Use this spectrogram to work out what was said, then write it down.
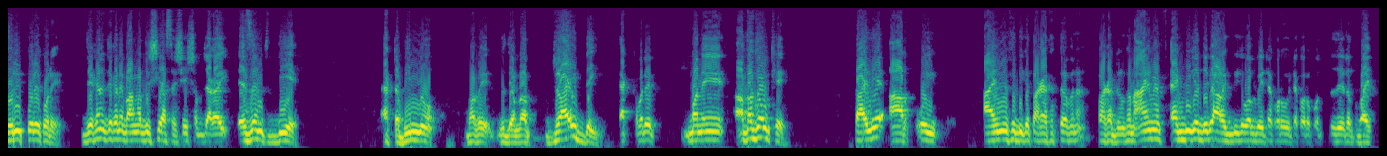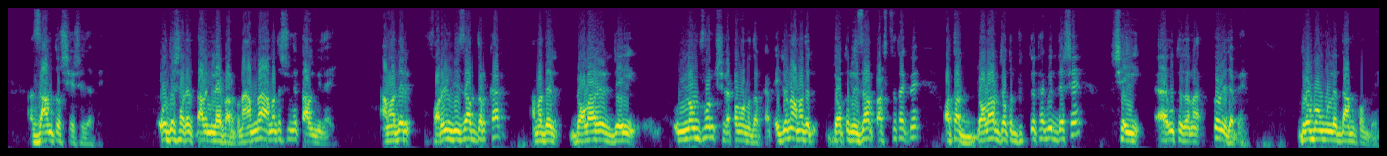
গরিব করে করে, যেখানে যেখানে বাংলাদেশি আছে, সেই সব জায়গায় এজেন্ট দিয়ে একটা ভিন্ন ভাবে যদি আমরা ড্রাইভ দেই, একেবারে মানে আধা জল খেয়ে, তাইলে আর ওই আইএমএফ এর দিকে তাকায় থাকতে হবে না। টাকার জন্য। কারণ আইএমএফ একদিকে দেবে আরেকদিকে বলবে, এটা করো এটা করো, করতে যেটা তো ভাই জান তো শেষ হয়ে যাবে। ওদের সাথে তাল মিলাই পারব না। আমরা আমাদের সঙ্গে তাল মিলাই। আমাদের ফরেন রিজার্ভ দরকার। আমাদের ডলারের যেই উল্লম্ফন সেটা কমানো দরকার। এই জন্য আমাদের যত রিজার্ভ আসতে থাকবে, অর্থাৎ ডলার যত ঢুকতে থাকবে দেশে, সেই উত্তেজনা কমে যাবে। দ্রব্যমূল্যের দাম কমবে।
